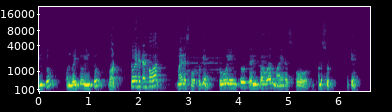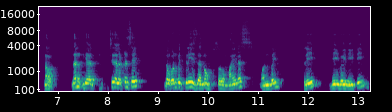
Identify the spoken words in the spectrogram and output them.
into 1 by 2 into what? 2 into 10 power minus 4, okay. 2 into 10 power minus 4. Understood? Okay. Now, then here, see the left hand side? No, 1 by 3 is there, no. So minus 1 by 3 d by dt,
